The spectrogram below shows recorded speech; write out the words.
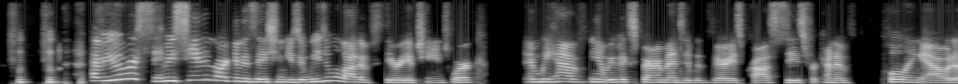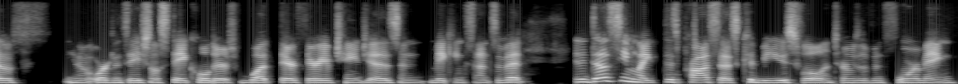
have you ever have you seen an organization use it we do a lot of theory of change work and we have, you know, we've experimented with various processes for kind of pulling out of, you know, organizational stakeholders what their theory of change is and making sense of it. And it does seem like this process could be useful in terms of informing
